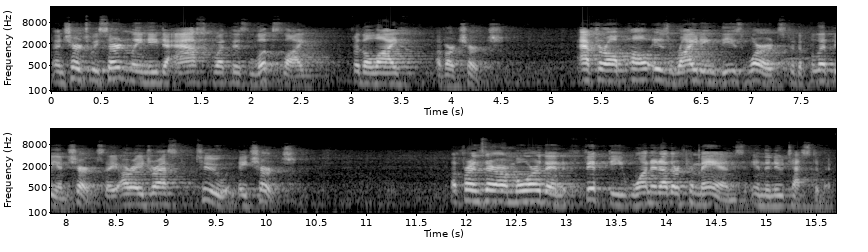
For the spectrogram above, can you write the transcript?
And, church, we certainly need to ask what this looks like for the life of our church. After all, Paul is writing these words to the Philippian church. They are addressed to a church. Uh, friends, there are more than 50 one another commands in the New Testament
